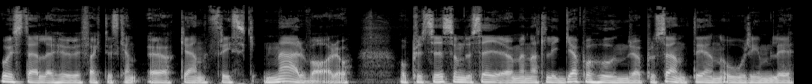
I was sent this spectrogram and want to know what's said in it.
och istället hur vi faktiskt kan öka en frisk närvaro. Och precis som du säger, men att ligga på 100% är en orimlig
